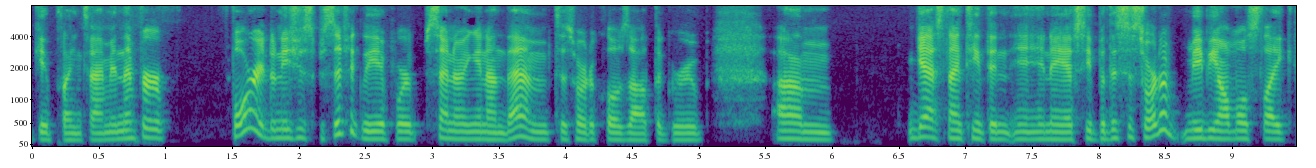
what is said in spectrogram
get playing time. And then for for Indonesia specifically, if we're centering in on them to sort of close out the group, um, yes 19th in, in afc but this is sort of maybe almost like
